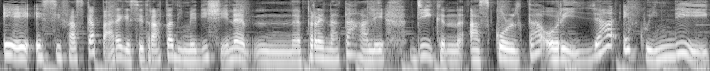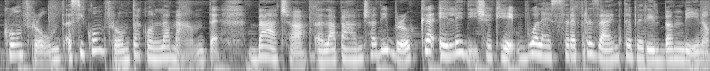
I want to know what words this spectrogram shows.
e, e si fa scappare che si tratta di medicine mh, mm, prenatali. Deacon ascolta, origlia e quindi confronta, si confronta con l'amante, bacia la pancia di Brooke e le dice che vuole essere presente per il bambino,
